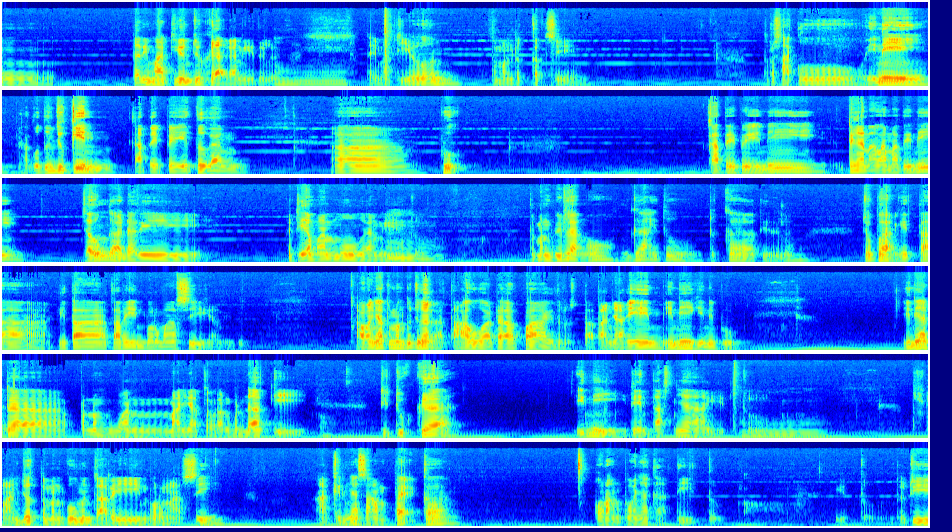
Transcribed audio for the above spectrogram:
dari Madiun juga kan gitu loh. Hmm. Dari Madiun, teman deket sih. Terus aku ini, aku tunjukin KTP itu kan, uh, Bu, KTP ini dengan alamat ini jauh nggak dari kediamanmu kan gitu. Hmm. Teman bilang, oh enggak itu dekat gitu loh. Hmm. Coba kita kita cari informasi kan itu awalnya temanku juga nggak tahu ada apa gitu terus tak tanyain ini gini bu. Ini ada penemuan mayat seorang pendaki. Diduga ini identitasnya gitu. Hmm. terus lanjut temanku mencari informasi. Akhirnya sampai ke orang tuanya Gati itu. Gitu. Jadi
